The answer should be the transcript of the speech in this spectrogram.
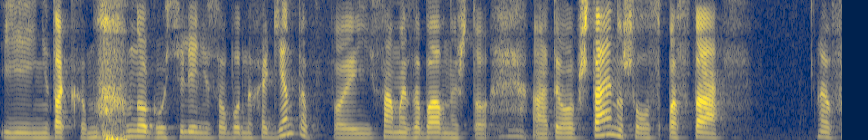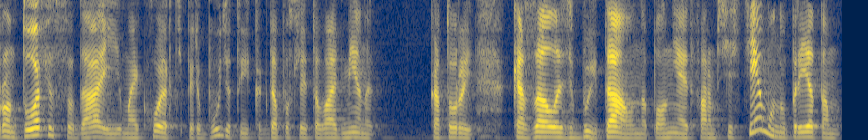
и не так много усилений свободных агентов. И самое забавное, что а, Тео Эпштайн ушел с поста а, фронт-офиса, да, и Майк Хойер теперь будет, и когда после этого обмена который, казалось бы, да, он наполняет фарм-систему, но при этом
